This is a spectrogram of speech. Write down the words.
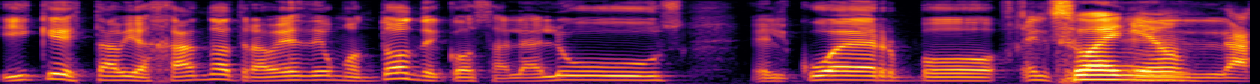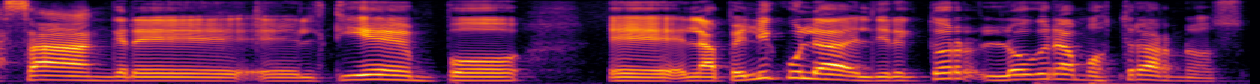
y que está viajando a través de un montón de cosas, la luz, el cuerpo, El sueño. el- la sangre, el tiempo. Eh, en la película el director logra mostrarnos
